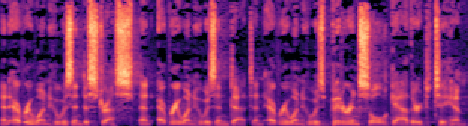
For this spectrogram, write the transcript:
And everyone who was in distress, and everyone who was in debt, and everyone who was bitter in soul gathered to him.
